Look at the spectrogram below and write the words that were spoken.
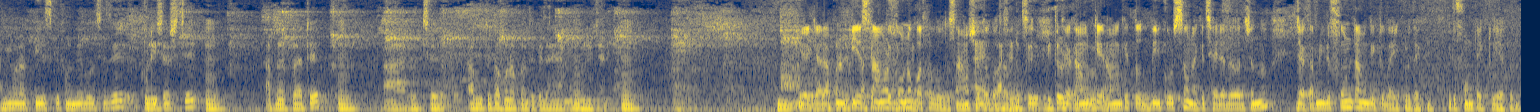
আমি ওনার পিএসকে ফোন দিয়ে বলছি যে পুলিশ আসছে। হুম। আপনার ফ্ল্যাটে হুম। আর হচ্ছে আমি তো তখন আপনাদেরকে জানি আমি পুলিশ জানি। হুম। কি আর আপনার পিএসটা আমার ফোনও কথা বলতেছে আমার সাথে হ্যাঁ, কথা বলছে ভিতরে যাক, আমাকে আমাকে তদবির করছে ওনাকে ছেড়ে দেওয়ার জন্য। যাক আপনি একটু ফোনটা আমাকে একটু বাইর করে দেখেন একটু ফোনটা একটু ইয়ে করুন।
